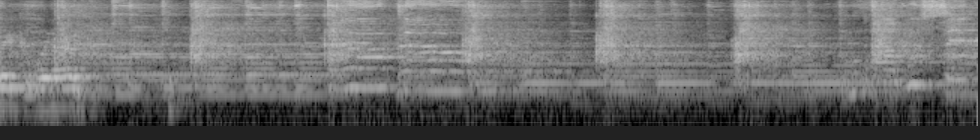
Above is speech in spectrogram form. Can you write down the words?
Beck, buena Beck. I will sit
